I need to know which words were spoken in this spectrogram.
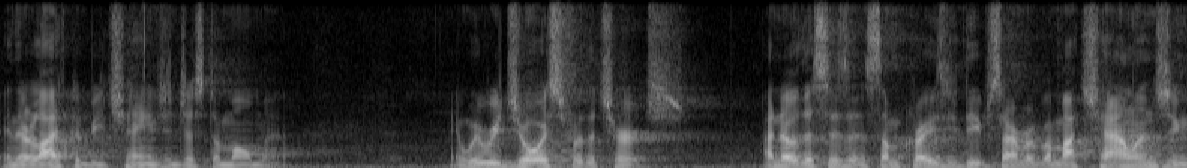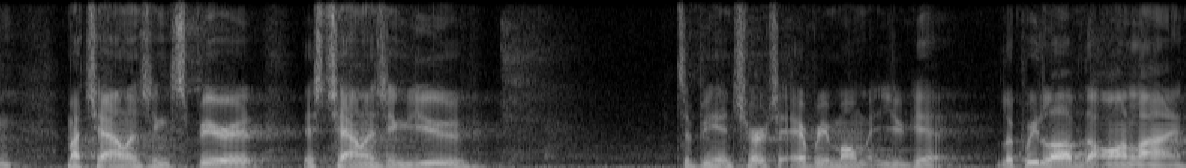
and their life can be changed in just a moment. And we rejoice for the church. I know this isn't some crazy deep sermon, but my challenging, my challenging spirit is challenging you to be in church every moment you get. Look, we love the online.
